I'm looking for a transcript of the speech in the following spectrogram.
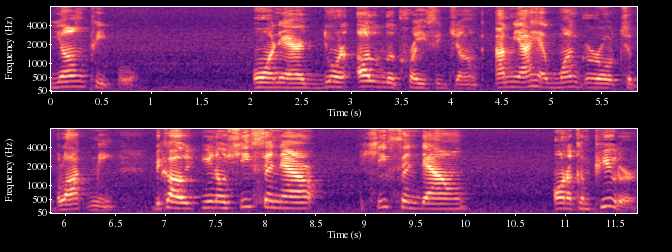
young people on there doing other little crazy junk. I mean, I had one girl to block me because you know she's sitting down, she's sitting down on a computer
